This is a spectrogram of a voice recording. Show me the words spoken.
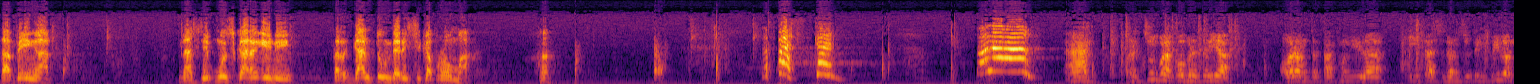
Tapi ingat, nasibmu sekarang ini tergantung dari sikap Roma. Lepaskan. Tolong. Ah, percuma kau berteriak. Orang tetap mengira kita sedang syuting film.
